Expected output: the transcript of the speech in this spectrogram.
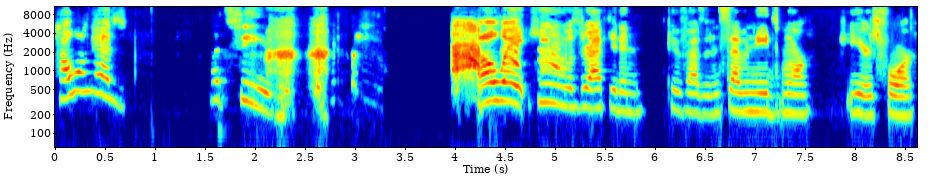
How long has. Let's see. Oh, wait, he was drafted in 2007, needs more years for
